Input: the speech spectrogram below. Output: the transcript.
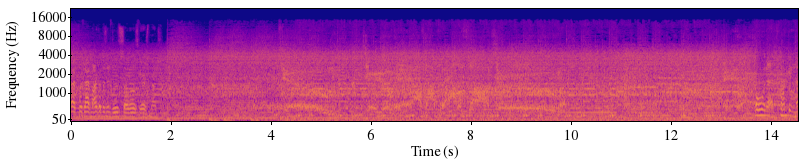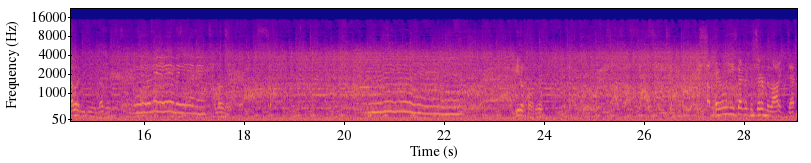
I forgot Marko doesn't do solos here as much. Oh, that fucking melody, dude, love it. I love it. Beautiful, dude. Apparently, these guys are considered melodic death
